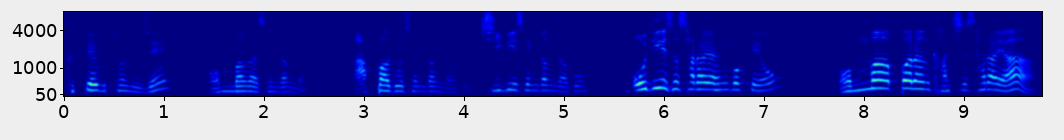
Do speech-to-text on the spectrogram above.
그때부터는 이제 엄마가 생각날 거야. 아빠도 생각나고 집이 생각나고 어디에서 살아야 행복해요? 엄마 아빠랑 같이 살아야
